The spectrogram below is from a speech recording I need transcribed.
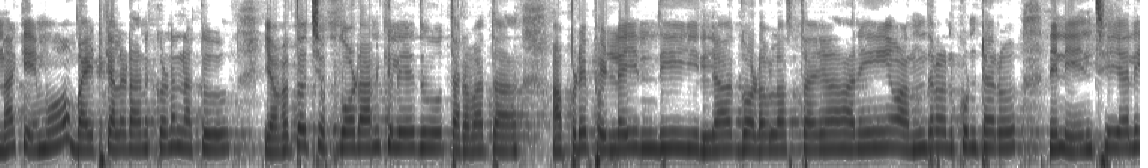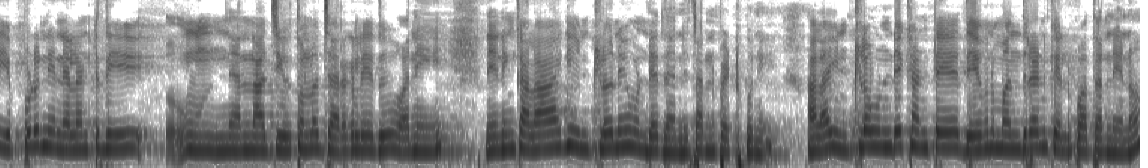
నాకేమో బయటకు వెళ్ళడానికి కూడా నాకు ఎవరితో చెప్పుకోవడానికి లేదు. తర్వాత అప్పుడే పెళ్ళయింది ఇలా గొడవలు వస్తాయా అని అందరూ అనుకుంటారు. నేను ఏం చేయాలి? ఎప్పుడు నేను ఇలాంటిది నేను నా జీవితంలో జరగలేదు అని నేను ఇంకా అలాగే ఇంట్లోనే ఉండేదాన్ని తను పెట్టుకుని. అలా ఇంట్లో ఉండే కంటే దేవుని మందిరానికి వెళ్ళిపోతాను నేను.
